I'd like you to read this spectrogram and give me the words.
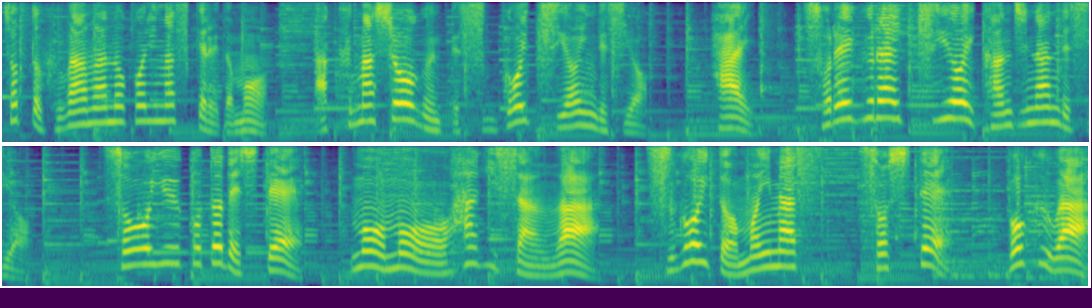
ちょっと不安は残りますけれども悪魔将軍ってすごい強いんですよ。はい。それぐらい強い感じなんですよ。そういうことでしてもうもう萩さんはすごいと思います。そして僕は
